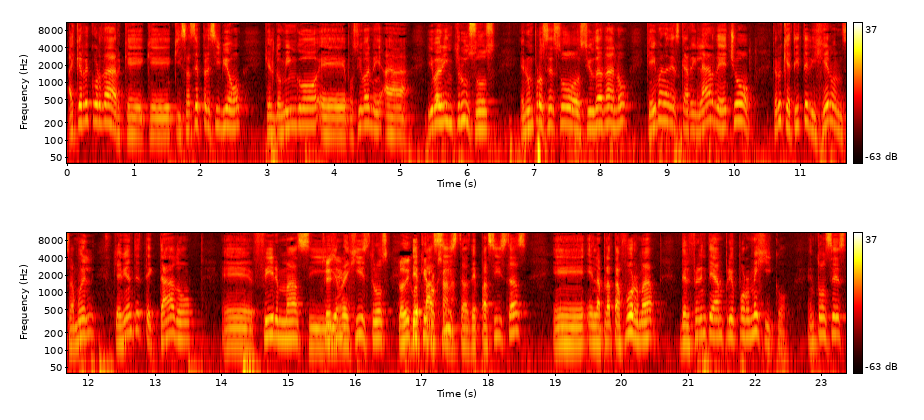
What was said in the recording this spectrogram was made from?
Hay que recordar que, que quizás se percibió que el domingo eh, pues iban a, iba a haber intrusos en un proceso ciudadano que iban a descarrilar. De hecho, creo que a ti te dijeron, Samuel, que habían detectado eh, firmas y Sí, sí. registros de pasistas, de pasistas eh, en la plataforma del Frente Amplio por México. Entonces,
